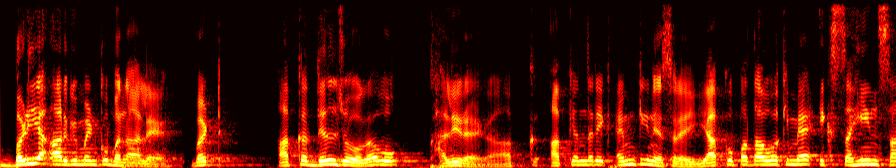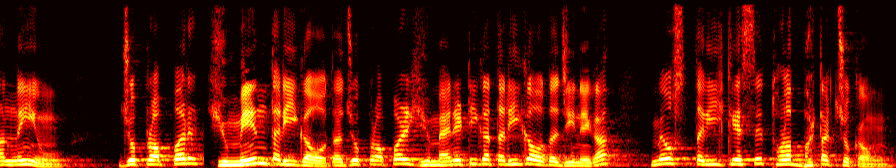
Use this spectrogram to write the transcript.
बढ़िया आर्ग्यूमेंट को बना ले बट आपका दिल जो होगा वो खाली रहेगा। आप, आपके अंदर एक एम्प्टीनेस रहेगी। आपको पता होगा कि मैं एक सही इंसान नहीं हूँ। जो प्रॉपर ह्यूमेन तरीका होता है जो प्रॉपर ह्यूमैनिटी का तरीका होता है जीने का मैं उस तरीके से थोड़ा भटक चुका हूँ।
